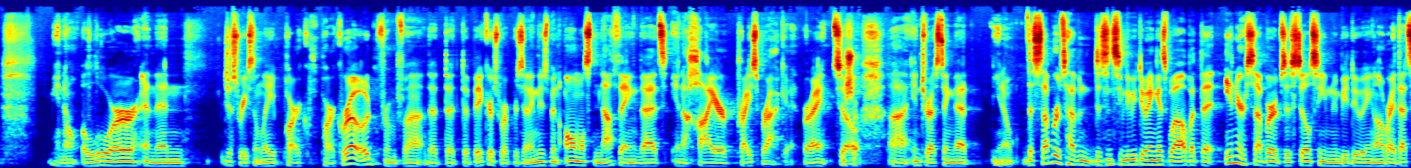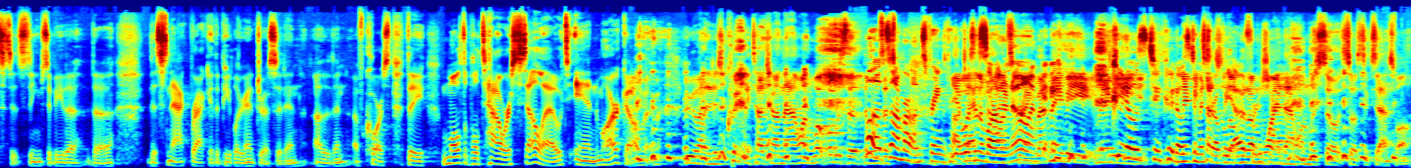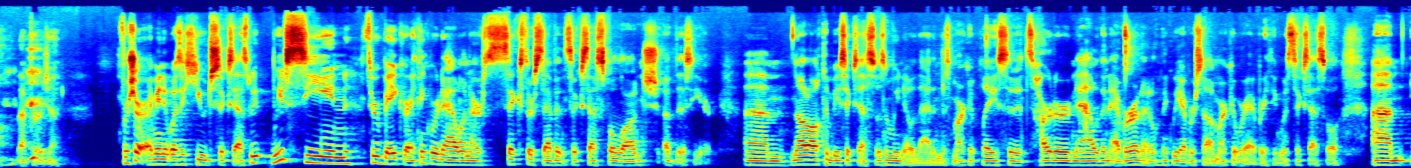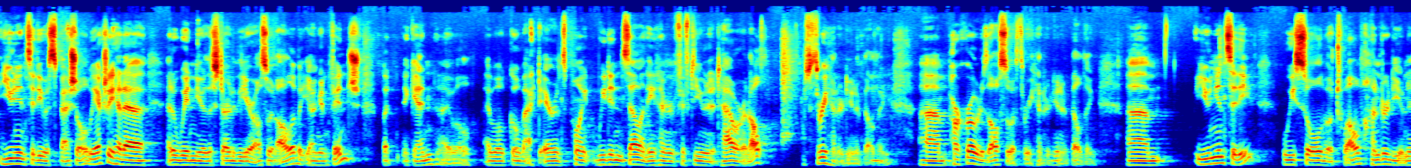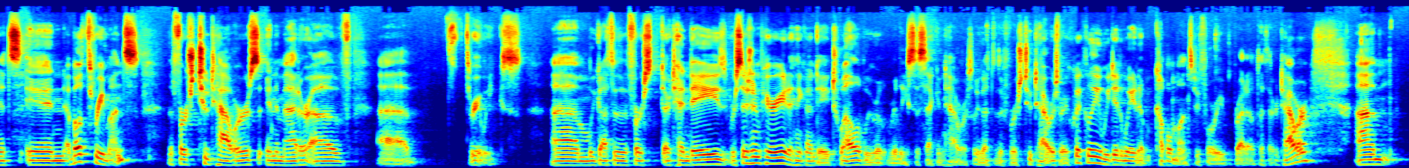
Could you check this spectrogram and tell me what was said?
you know Allure and then just recently Park Park Road from uh, that that the Baker's representing. There's been almost nothing that's in a higher price bracket, right? So sure. uh, interesting that you know the suburbs haven't doesn't seem to be doing as well, but the inner suburbs is still seem to be doing all right. That's it seems to be the the the snack bracket that people are interested in. Other than, of course, the multiple tower sellout in Markham. Do we want to just quickly touch on that one? What, what was the, the well? Was it's not Marlin Springs project. Yeah, it wasn't a Marlin so Spring, but maybe, maybe kudos to kudos maybe to Metropia. Touch a little bit on why that one was so so successful. That project. For sure. I mean, it was a huge success. We, we've seen through Baker, I think we're now on our sixth or seventh successful launch of this year. Um, not all can be successes, and we know that in this marketplace. And it's harder now than ever. And I don't think we ever saw a market where everything was successful. Um, Union City was special. We actually had a had a win near the start of the year, also at Olive at Yonge and Finch. But again, I will I will go back to Erin's point. We didn't sell an 850 unit tower at all. It's a 300 unit building. Um, Park Road is also a 300 unit building. Um, Union City, we sold about 1,200 units in about three months. The first two towers in a matter of uh, three weeks. Um, we got through the first our 10 days rescission period. I think on day 12, we re- released the second tower. So we got through the first two towers very quickly. We did wait a couple months before we brought out the third tower. Um,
